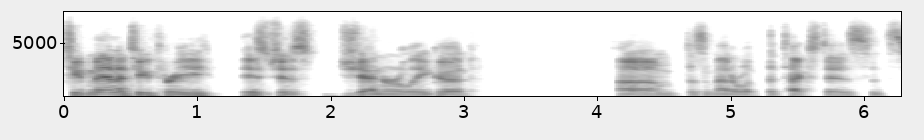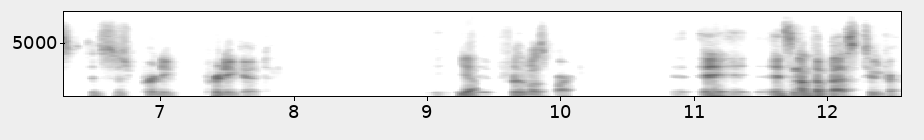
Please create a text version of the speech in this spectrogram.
Two mana, two three is just generally good. Um, doesn't matter what the text is. It's it's just pretty pretty good. Yeah. for the most part. It, it, it's not the best two drop,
